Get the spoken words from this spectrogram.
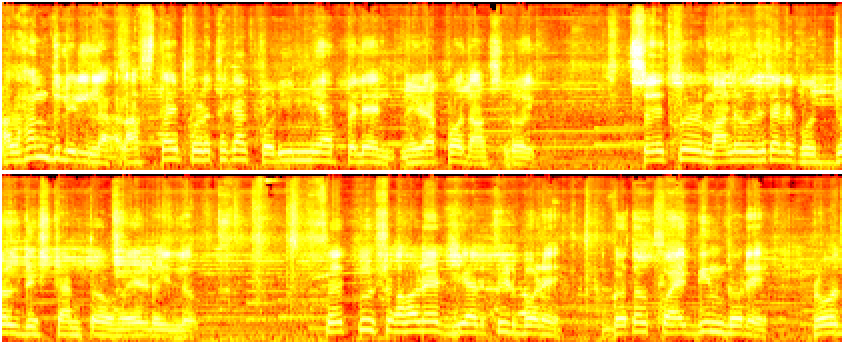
আলহামদুলিল্লাহ, রাস্তায় পড়ে থাকা করিম মিয়া পেলেন নিরাপদ আশ্রয়। সৈয়দপুরের মানবিকতার এক উজ্জ্বল দৃষ্টান্ত হয়ে রইল। সৈয়দপুর শহরের জিআরপির বোর্ডে গত কয়েকদিন ধরে রোদ,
